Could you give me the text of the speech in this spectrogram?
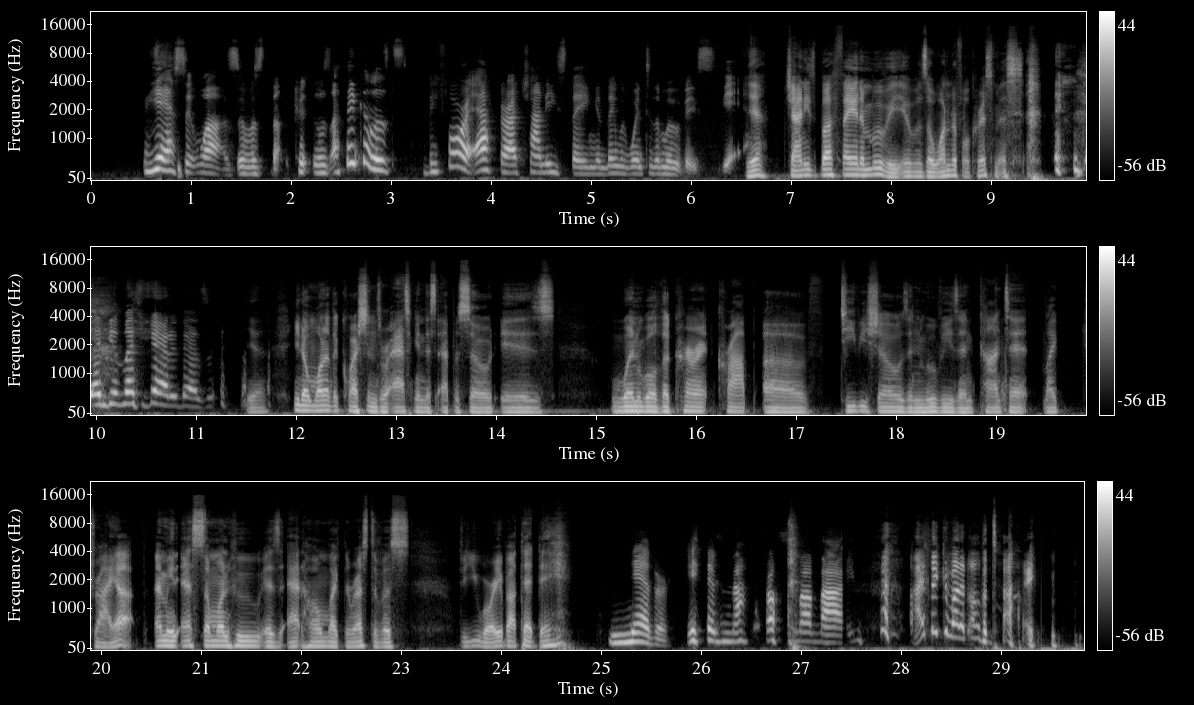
Yes, it was. It was. It was. I think it was before or after our Chinese thing, and then we went to the movies. Yeah, Yeah, Chinese buffet and a movie. It was a wonderful Christmas. doesn't get much better, does it? yeah. You know, one of the questions we're asking this episode is when will the current crop of TV shows and movies and content like dry up? I mean, as someone who is at home like the rest of us, do you worry about that day? Never. It has not crossed my mind. I think about it all the time.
